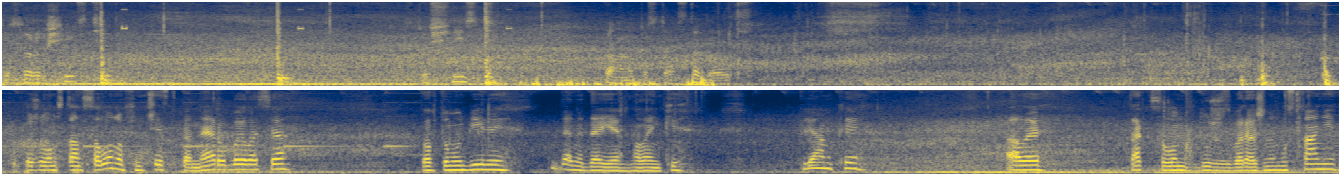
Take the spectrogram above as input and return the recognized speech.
146, 106, погано поставив, 109. Покажу вам стан салону, хімчистка не робилася в автомобілі, де-не-де є маленькі плямки. Але так, салон в дуже збереженому стані.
